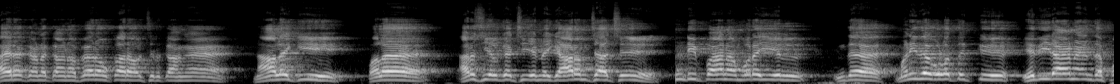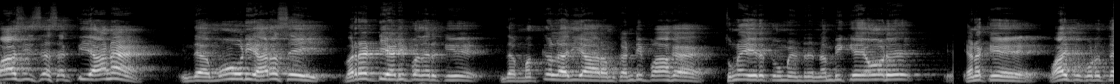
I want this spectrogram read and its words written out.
ஆயிரக்கணக்கான பேரை உட்கார வச்சுருக்காங்க. நாளைக்கு பல அரசியல் கட்சி இன்னைக்கு ஆரம்பிச்சாச்சு. கண்டிப்பான முறையில் இந்த மனித குலத்துக்கு எதிரான இந்த பாசிச சக்தியான இந்த மோடி அரசை விரட்டி அடிப்பதற்கு இந்த மக்கள் அதிகாரம் கண்டிப்பாக துணை இருக்கும் என்று நம்பிக்கையோடு எனக்கு வாய்ப்பு கொடுத்த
